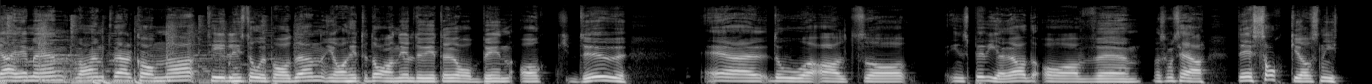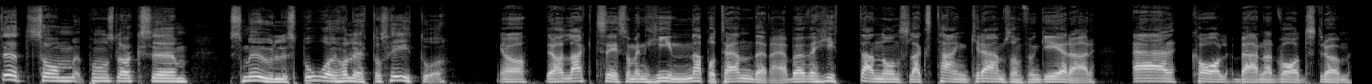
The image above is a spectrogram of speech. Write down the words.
Jajamän, varmt välkomna till Historiepodden. Jag heter Daniel, du heter Robin och du är då alltså inspirerad av, eh, vad ska man säga, det är sockeravsnittet som på någon slags eh, smulspår har lett oss hit då. Ja, det har lagt sig som en hinna på tänderna. Jag behöver hitta någon slags tandkräm som fungerar. Är Karl Bernhard Wadström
